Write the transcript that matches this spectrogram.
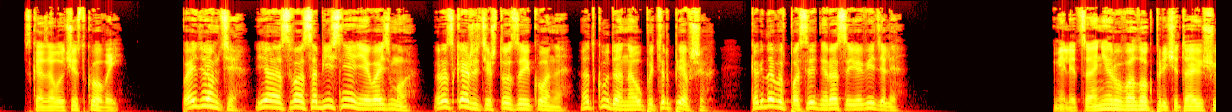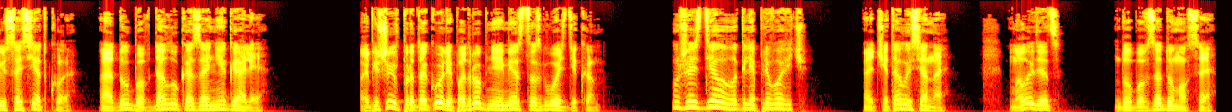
— сказал участковый. «Пойдемте, я с вас объяснение возьму. Расскажите, что за икона, откуда она у потерпевших, когда вы в последний раз ее видели?» Милиционер уволок причитающую соседку, а Дубов дал указание Гале. «Опиши в протоколе подробнее место с гвоздиком». «Уже сделала, Глеб Львович», — отчиталась она. «Молодец». Дубов задумался.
